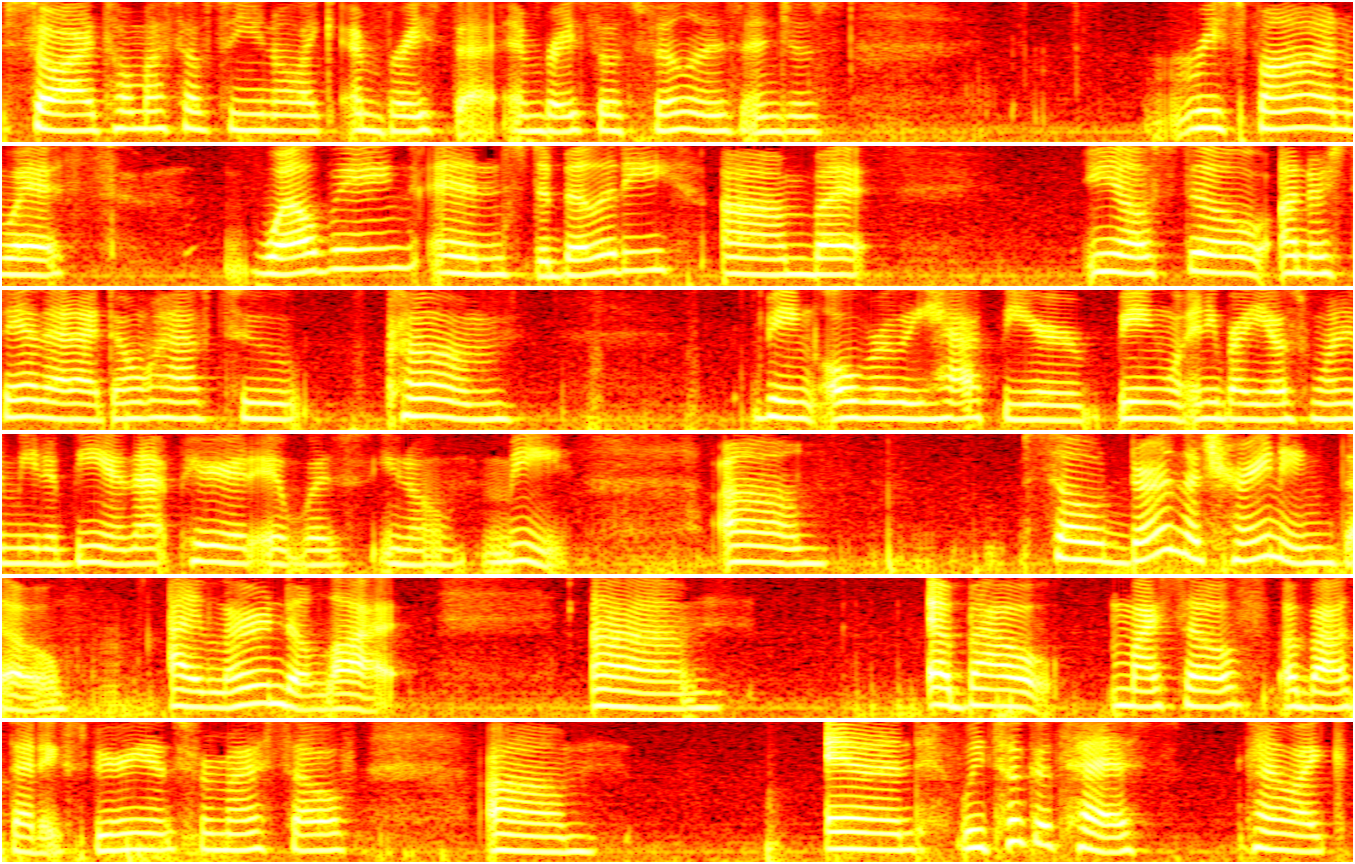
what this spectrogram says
so I told myself to, you know, like embrace that, embrace those feelings, and just respond with well being and stability. Um, but you know, still understand that I don't have to come being overly happy or being what anybody else wanted me to be. In that period it was you know me. Um so during the training though i learned a lot um about myself about that experience for myself um and we took a test kind of like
